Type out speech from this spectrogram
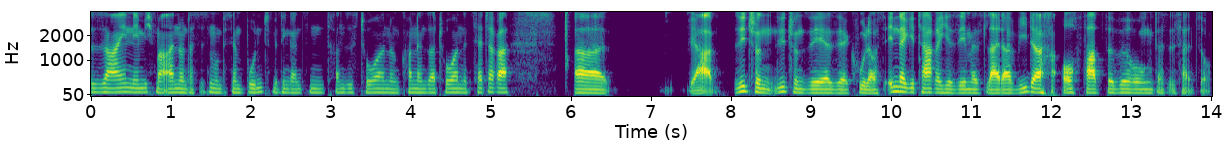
sein, nehme ich mal an. Und das ist nur ein bisschen bunt mit den ganzen Transistoren und Kondensatoren etc. Äh, ja, sieht schon, sieht schon sehr, sehr cool aus. In der Gitarre, hier sehen wir es leider wieder, auch Farbverwirrung, das ist halt so.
